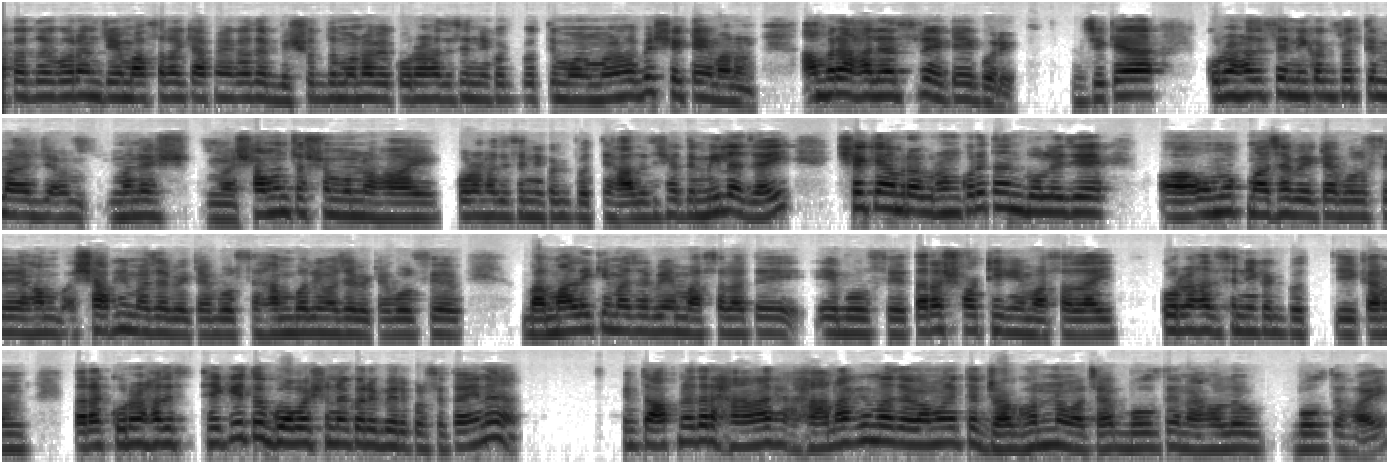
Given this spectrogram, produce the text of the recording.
একত্র করেন যে মাসালাকে আপনার কাছে বিশুদ্ধ মনে হবে, কোরআন, হাদিসের নিকটবর্তী মনে হবে, সেটাই মানুন। আমরা আহলে হাদিসরা এটাই করি। যেটা কোরআন, হাদিসের নিকটবর্তী মানে সামঞ্জস্যপূর্ণ হয়, কোরআন, হাদিসের নিকটবর্তী হাদিসের সাথে মিলে যায়, সেটা আমরা গ্রহণ করে। তখন বলি যে অমুক মাঝাবে এটা বলছে শাফি মাঝাবে এটা বলছে, হাম্বলি মাঝাবে এটা বলছে, বা মালিকি মাঝাবে মাসালাতে এ বলছে, তারা সঠিক এই মাসালাই, কোরআন, হাদিসের নিকটবর্তী। কারণ তারা কোরআন, হাদিস থেকেই তো গবেষণা করে বের করছে, তাই না? কিন্তু আপনাদের হানা- হানাফি মাঝাব এমন একটা জঘন্য মাঝাব বলতে না হলেও বলতে হয়,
